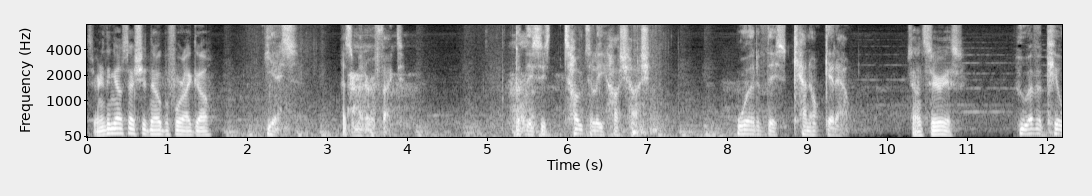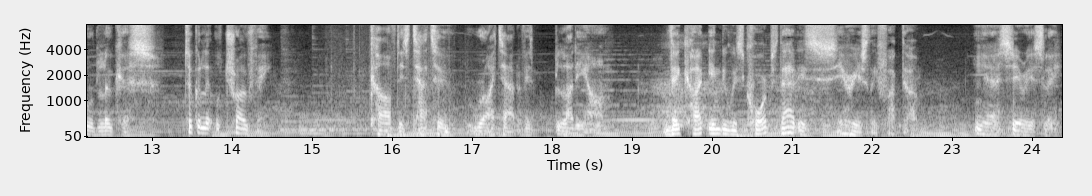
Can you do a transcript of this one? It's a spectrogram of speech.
Is there anything else I should know before I go? Yes, as a matter of fact. But this is totally hush-hush. Word of this cannot get out. Sounds serious. Whoever killed Lucas took a little trophy. Carved his tattoo right out of his bloody arm. They cut into his corpse? That is seriously fucked up. Yeah, seriously.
